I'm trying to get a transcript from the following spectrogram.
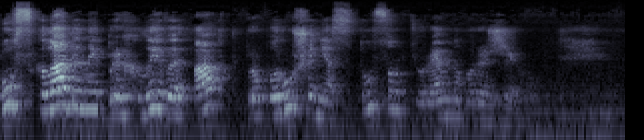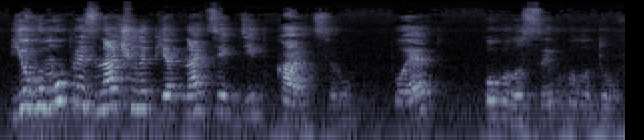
Був складений брехливий акт про порушення стусом тюремного режиму. Йому призначили 15 діб карцеру. Поет оголосив голодовку.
